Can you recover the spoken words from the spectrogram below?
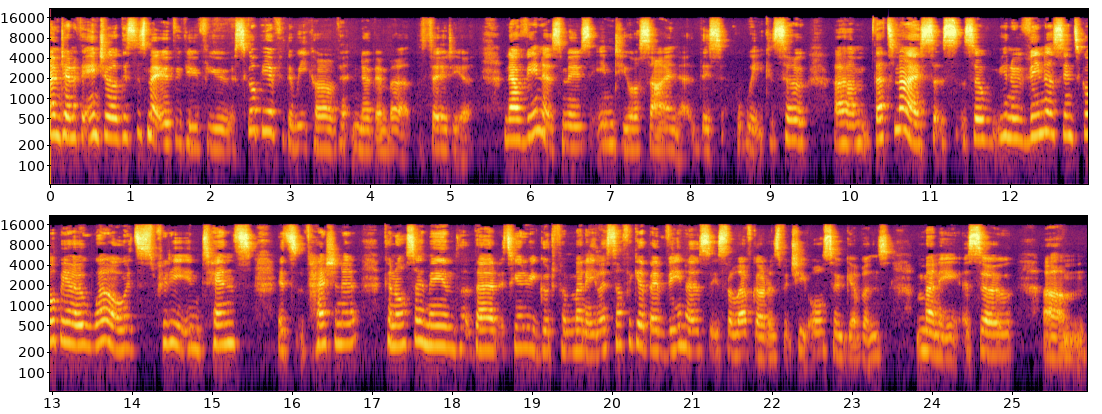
I'm Jennifer Angel. This is my overview for you, Scorpio, for the week of November 30th. Now, Venus moves into your sign this week, so um, that's nice. So, you know, Venus in Scorpio, well, it's pretty intense, it's passionate, can also mean that it's going to be good for money. Let's not forget that Venus is the love goddess, but she also governs money. So, um,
